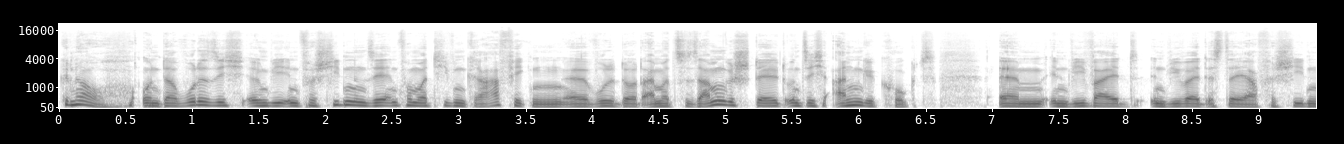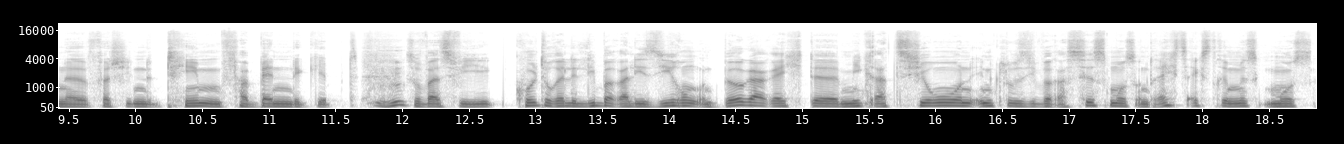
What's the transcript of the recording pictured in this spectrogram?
Genau. Und da wurde sich irgendwie in verschiedenen sehr informativen Grafiken äh, wurde dort einmal zusammengestellt und sich angeguckt, ähm, inwieweit, inwieweit es da ja verschiedene, verschiedene Themenverbände gibt. Sowas wie kulturelle Liberalisierung und Bürgerrechte, Migration inklusive Rassismus und Rechtsextremismus.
